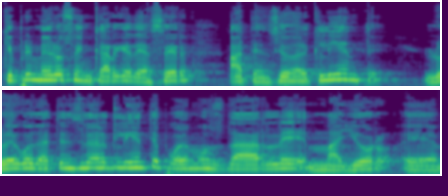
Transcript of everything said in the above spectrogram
que primero se encargue de hacer atención al cliente. Luego de atención al cliente podemos darle mayor eh,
